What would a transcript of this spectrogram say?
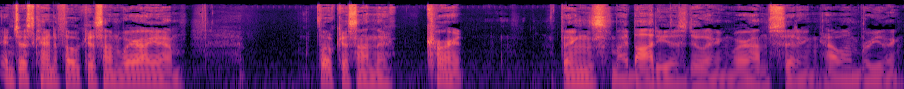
and just kind of focus on where I am. Focus on the current things my body is doing, where I'm sitting, how I'm breathing.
